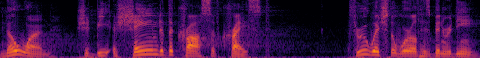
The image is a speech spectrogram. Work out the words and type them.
No one should be ashamed of the cross of Christ, through which the world has been redeemed.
